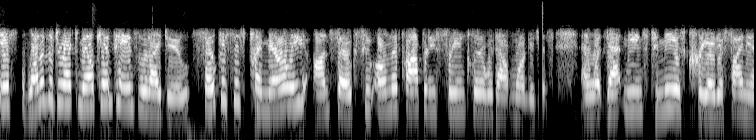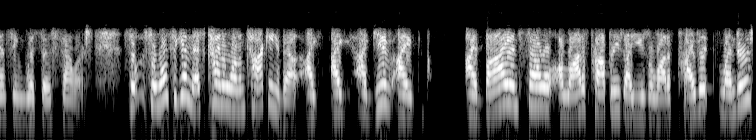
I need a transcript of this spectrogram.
if one of the direct mail campaigns that I do focuses primarily on folks who own their properties free and clear without mortgages. And what that means to me is creative financing with those sellers. So so once again that's kind of what I'm talking about. I I, I give I I buy and sell a lot of properties. I use a lot of private lenders.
